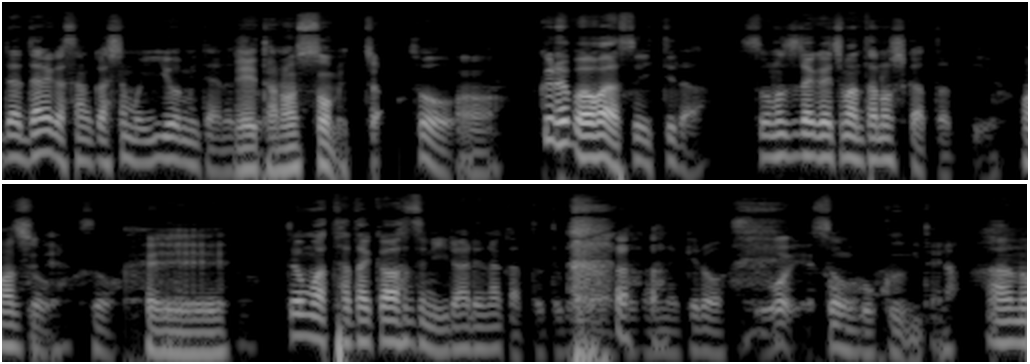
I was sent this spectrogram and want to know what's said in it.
だ誰が参加してもいいよみたいな。えー、楽しそう、めっちゃ。そうう。ん。クレバはそう言ってた。その時代が一番楽しかったっていう。そうマジで。。そう。へえ。でもまあ戦わずにいられなかったってことだったんだけど、すごいね。孫悟空みたいな。あの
